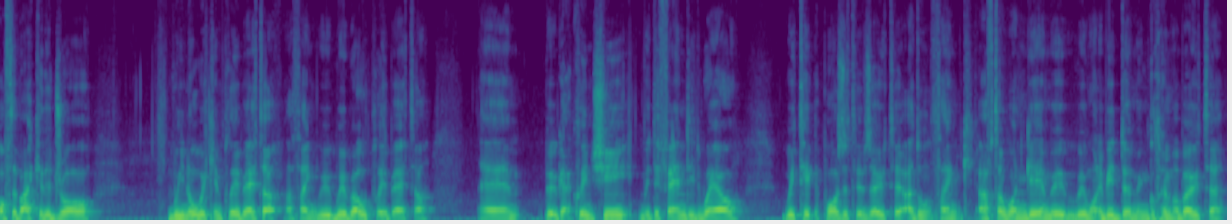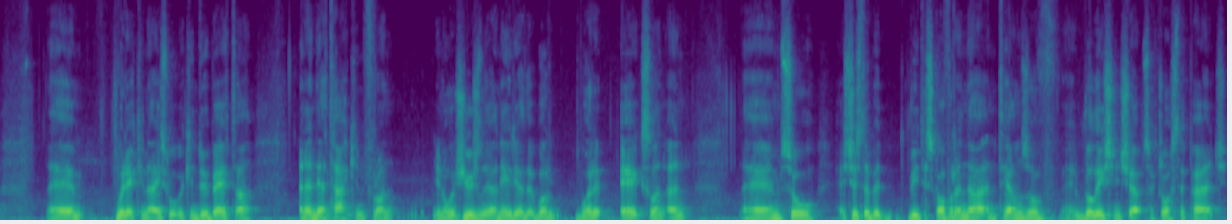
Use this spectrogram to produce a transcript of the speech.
off the back of the draw, we know we can play better. I think we, we will play better. Um, but we got a clean sheet. We defended well. We take the positives out of it. I don't think after one game we, we want to be doom and gloom about it. Um, we recognise what we can do better. And in the attacking front, you know, it's usually an area that we're, we're excellent in. Um, so it's just about rediscovering that in terms of uh, relationships across the pitch.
